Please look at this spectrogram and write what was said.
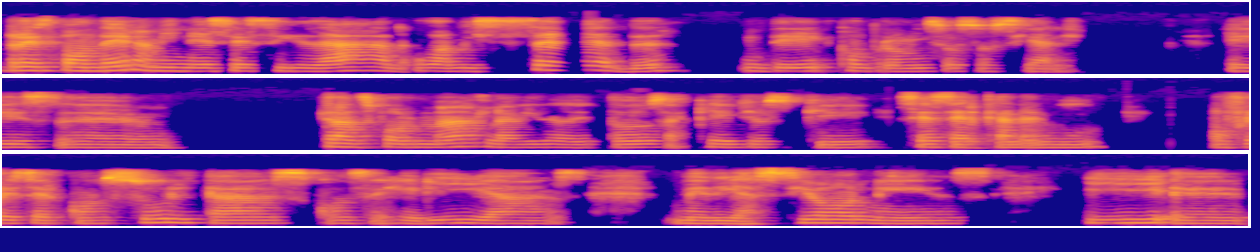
responder a mi necesidad o a mi sed de compromiso social. Es eh, transformar la vida de todos aquellos que se acercan a mí, ofrecer consultas, consejerías, mediaciones, y eh,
